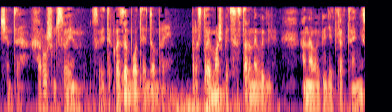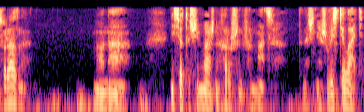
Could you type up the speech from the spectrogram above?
чем-то хорошим своим, своей такой заботой доброй. Простой, может быть, со стороны выглядит. Она выглядит как-то несуразно, но она несет очень важную, хорошую информацию. Ты начнешь выстилать.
